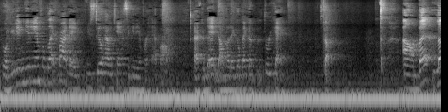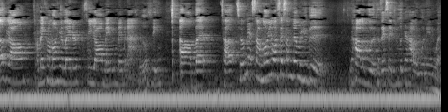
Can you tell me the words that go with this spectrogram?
Well, if you didn't get in for Black Friday, you still have a chance to get in for half off. After that, y'all know they go back up to 3K. So, um, but love y'all. I may come on here later. See y'all, maybe, maybe not. We'll see. Um, but till, till next time, Lauren, you want to say something to them or you good? Hollywood, because they said you look in Hollywood anyway.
